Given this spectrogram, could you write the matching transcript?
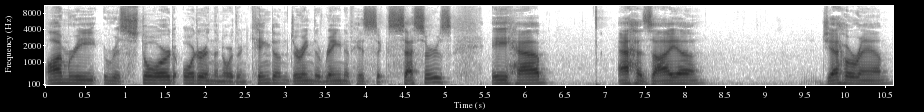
Omri restored order in the northern kingdom during the reign of his successors, Ahab, Ahaziah, Jehoram.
